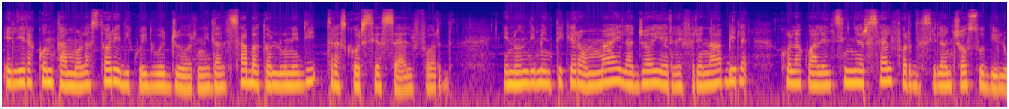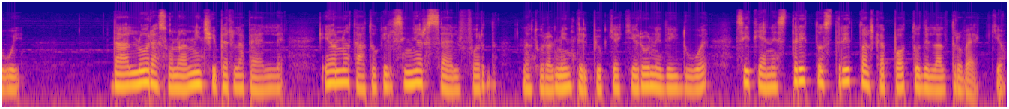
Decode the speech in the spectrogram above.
e gli raccontammo la storia di quei due giorni, dal sabato al lunedì trascorsi a Selford, e non dimenticherò mai la gioia irrefrenabile con la quale il signor Selford si lanciò su di lui. Da allora sono amici per la pelle e ho notato che il signor Selford, naturalmente il più chiacchierone dei due, si tiene stretto stretto al cappotto dell'altro vecchio.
